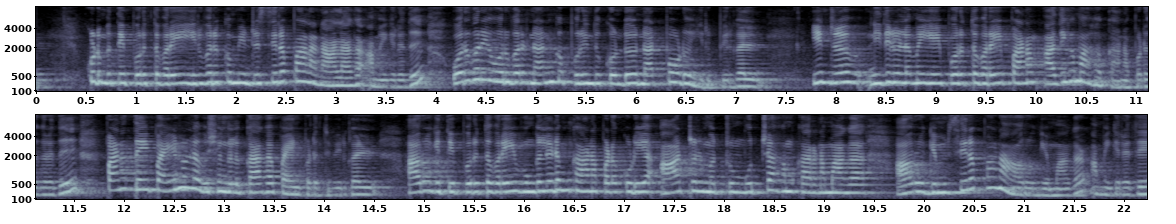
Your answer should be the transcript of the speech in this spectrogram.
குடும்பத்தை பொறுத்தவரை இருவருக்கும் இன்று சிறப்பான நாளாக அமைகிறது. ஒருவரை ஒருவர் நன்கு புரிந்து கொண்டு நட்போடு இருப்பீர்கள். இன்று நிதி நிலைமையை பொறுத்தவரை பணம் அதிகமாக காணப்படுகிறது. பணத்தை பயனுள்ள விஷயங்களுக்காக பயன்படுத்துவீர்கள். ஆரோக்கியத்தை பொறுத்தவரை உங்களிடம் காணப்படக்கூடிய ஆற்றல் மற்றும் உற்சாகம் காரணமாக ஆரோக்கியம் சிறப்பான ஆரோக்கியமாக அமைகிறது.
